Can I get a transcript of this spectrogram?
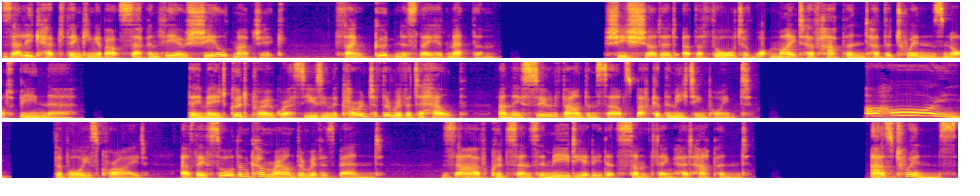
Zelly kept thinking about Sep and Theo's shield magic. Thank goodness they had met them. She shuddered at the thought of what might have happened had the twins not been there. They made good progress using the current of the river to help, and they soon found themselves back at the meeting point. Ahoy! The boys cried as they saw them come round the river's bend. Zav could sense immediately that something had happened. As twins,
